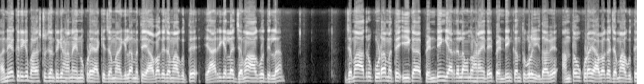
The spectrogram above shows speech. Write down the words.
ಅನೇಕರಿಗೆ ಬಹಳಷ್ಟು ಜನರಿಗೆ ಹಣನ ಇನ್ನೂ ಕೂಡ ಯಾಕೆ ಜಮಾ ಆಗಿಲ್ಲ, ಮತ್ತು ಯಾವಾಗ ಜಮಾ ಆಗುತ್ತೆ, ಯಾರಿಗೆಲ್ಲ ಜಮಾ ಆಗೋದಿಲ್ಲ ಜಮಾ ಆದರೂ ಕೂಡ ಮತ್ತು ಈಗ ಪೆಂಡಿಂಗ್ ಯಾರ್ದೆಲ್ಲ ಒಂದು ಹಣ ಇದೆ, ಪೆಂಡಿಂಗ್ ಕಂತುಗಳು ಇದ್ದಾವೆ ಅಂಥವು ಕೂಡ ಯಾವಾಗ ಜಮಾ ಆಗುತ್ತೆ,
